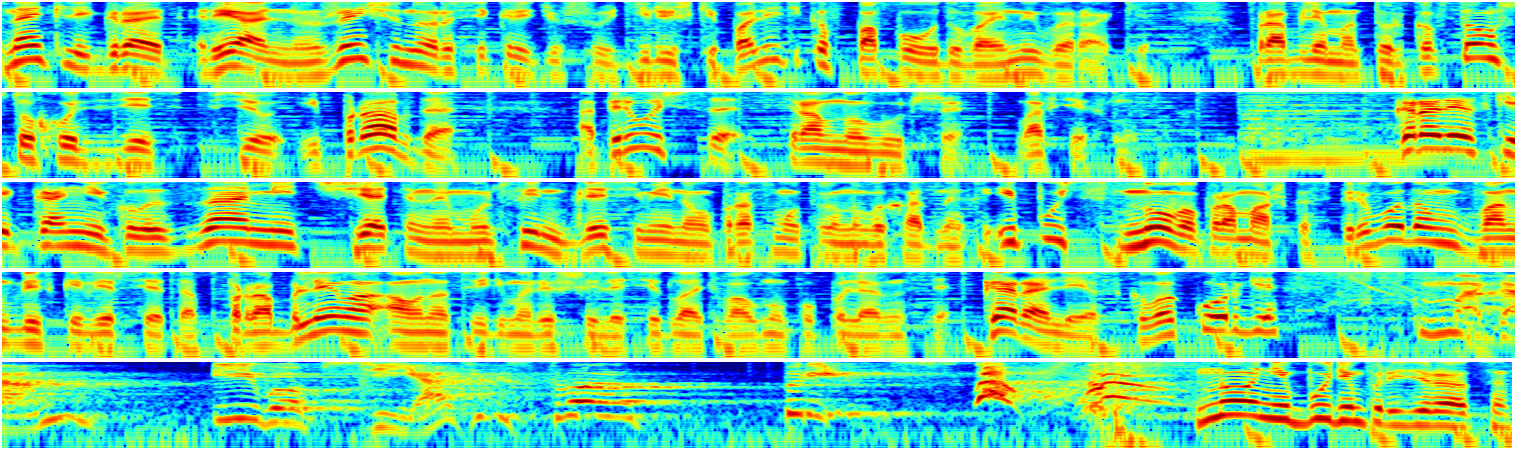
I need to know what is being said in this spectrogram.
Найтли играет реальную женщину, рассекретившую делишки политиков по поводу войны в Ираке. Проблема только в том, что хоть здесь все и правда, а переводчица все равно лучше во всех смыслах. «Королевские каникулы» — замечательный мультфильм для семейного просмотра на выходных. И пусть снова промашка с переводом, в английской версии это проблема, а у нас, видимо, решили оседлать волну популярности королевского корги. Мадам, его сиятельство принц. Но не будем придираться.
